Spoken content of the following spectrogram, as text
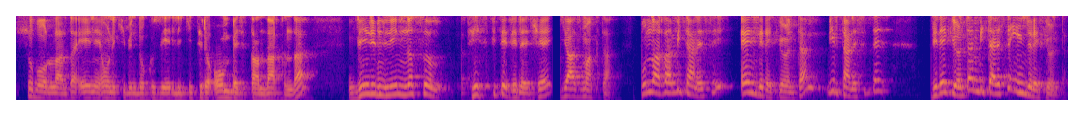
su borularda EN 12952-15 standartında verimliliğin nasıl tespit edileceği yazmakta. Bunlardan bir tanesi en direkt yöntem, bir tanesi de direkt yöntem, bir tanesi de indirekt yöntem.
